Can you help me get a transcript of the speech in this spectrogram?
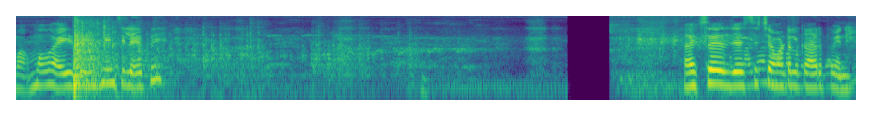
మా అమ్మ ఐదింటి నుంచి లేపి ఎక్సర్సైజ్ చేసి చెమటలు కారిపోయినాయి.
